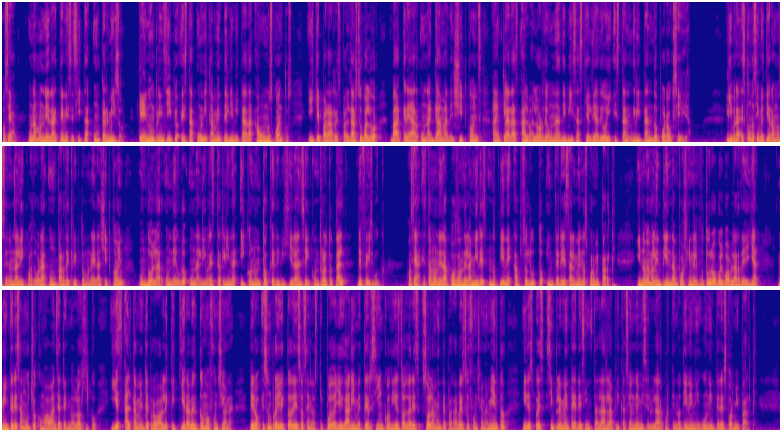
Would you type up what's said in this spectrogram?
O sea, una moneda que necesita un permiso, que en un principio está únicamente limitada a unos cuantos, y que para respaldar su valor va a crear una gama de shitcoins ancladas al valor de unas divisas que el día de hoy están gritando por auxilio. Libra es como si metiéramos en una licuadora un par de criptomonedas shitcoin, un dólar, un euro, una libra esterlina y con un toque de vigilancia y control total de Facebook. O sea, esta moneda por donde la mires no tiene absoluto interés, al menos por mi parte. Y no me malentiendan por si en el futuro vuelvo a hablar de ella, me interesa mucho como avance tecnológico y es altamente probable que quiera ver cómo funciona, pero es un proyecto de esos en los que puedo llegar y meter 5 o 10 dólares solamente para ver su funcionamiento y después simplemente desinstalar la aplicación de mi celular porque no tiene ningún interés por mi parte.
